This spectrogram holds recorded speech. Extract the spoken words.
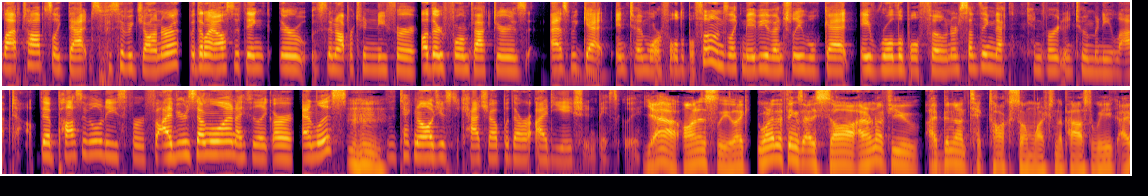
laptops, like that specific genre. But then I also think there's an opportunity for other form factors as we get into more foldable phones, like maybe eventually we'll get a rollable phone or something that can convert into a mini laptop. The possibilities for five years down the line, I feel like, are endless. Mm-hmm. The technology is to catch up with our ideation, basically. Yeah, honestly, like one of the things I saw, I don't know if you, I've been on TikTok so much in the past week. I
